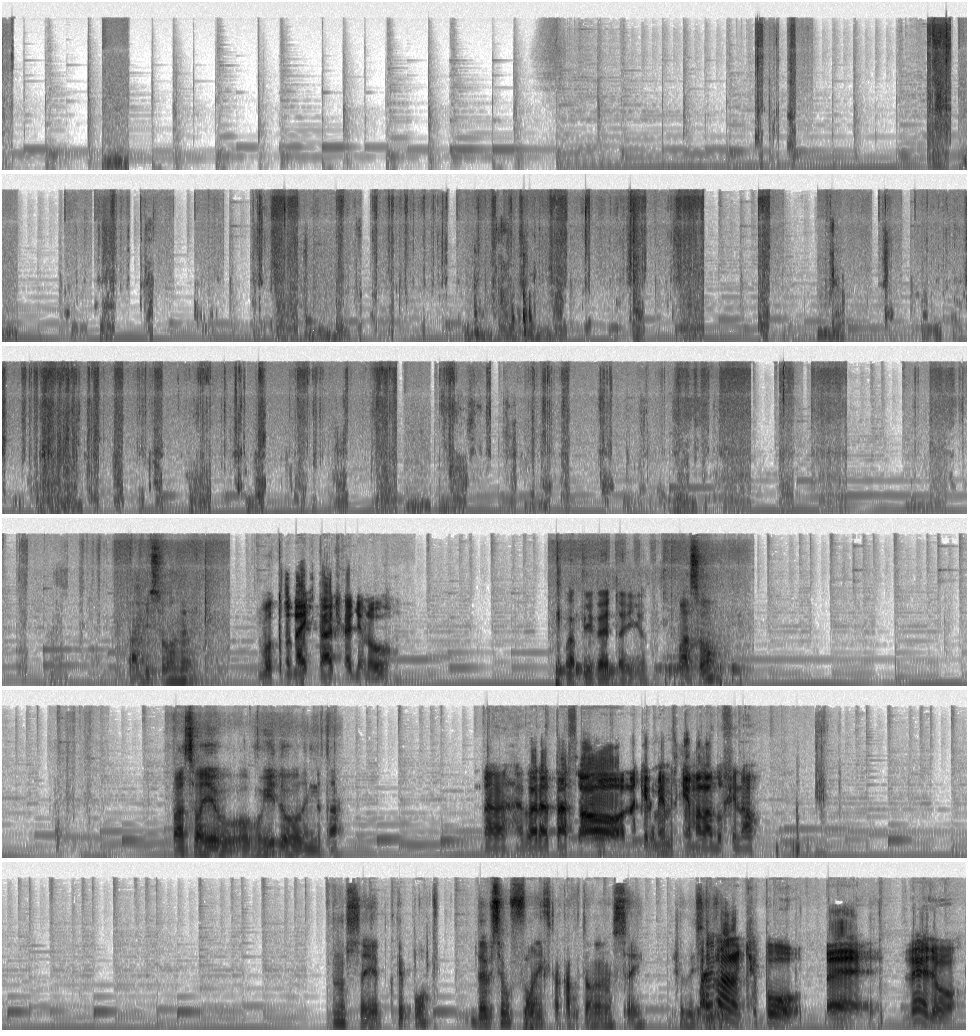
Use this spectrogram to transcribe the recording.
Absurdo. Voltou da estática de novo. O a piveta aí, ó. Passou? Passou aí o, o ruído ou ainda tá? Ah, agora tá só naquele mesmo esquema lá do final. Não sei, é porque, pô, deve ser o fone que tá captando, eu não sei. Deixa eu ver Mas, se. mano, tipo, é. Velho,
